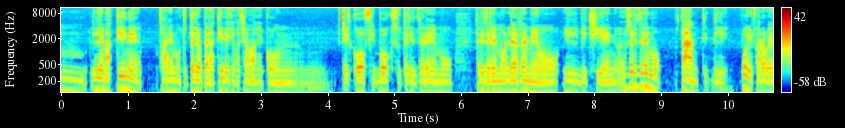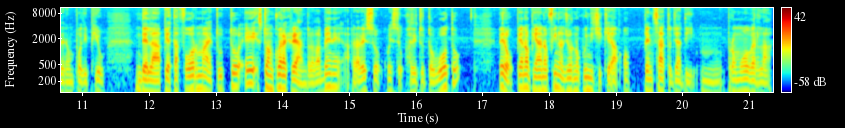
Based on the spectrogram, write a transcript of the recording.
Mm, le mattine faremo tutte le operative che facciamo anche con il coffee box, utilizzeremo, utilizzeremo l'RMO, il VCN, utilizzeremo tanti di lì, poi vi farò vedere un po' di più della piattaforma e tutto e sto ancora creandola, va bene? Ah, per adesso questo è quasi tutto vuoto, però piano piano fino al giorno 15 che ho pensato già di mh, mm, promuoverla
